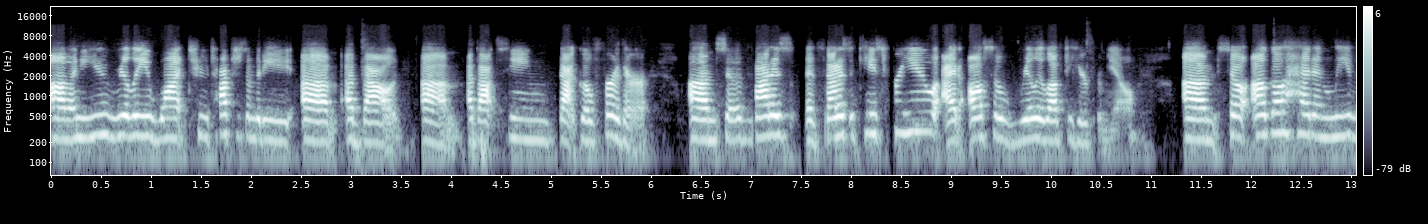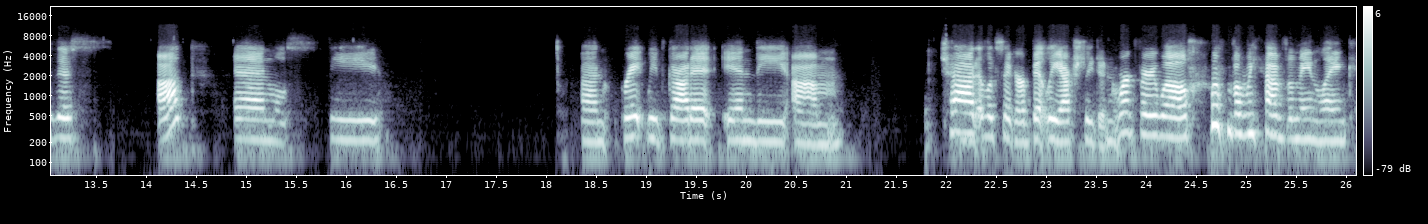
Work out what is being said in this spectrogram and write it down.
um, and you really want to talk to somebody um, about um, about seeing that go further. Um, so if that is if that is the case for you, I'd also really love to hear from you. Um, so I'll go ahead and leave this up, and we'll see. And great, we've got it in the um, chat. It looks like our Bitly actually didn't work very well, but we have the main link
